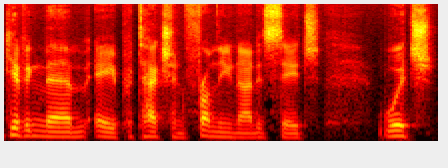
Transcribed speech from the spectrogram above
giving them a protection from the united states which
